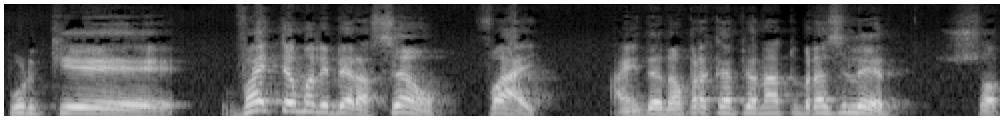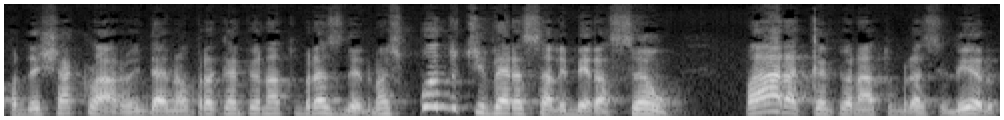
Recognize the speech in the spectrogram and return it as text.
Porque vai ter uma liberação? Vai. Ainda não para Campeonato Brasileiro. Só para deixar claro, ainda não para Campeonato Brasileiro. Mas quando tiver essa liberação para Campeonato Brasileiro,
